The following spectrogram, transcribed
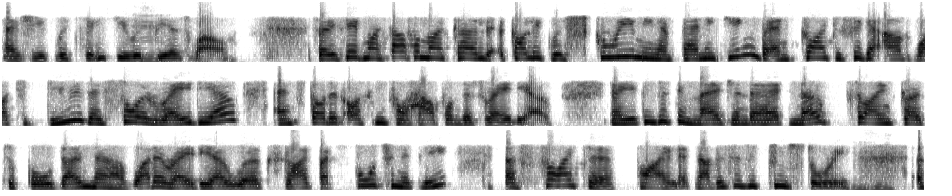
as you would think you would be mm. as well. So he said, myself and my colleague were screaming and panicking and trying to figure out what to do. They saw a radio and started asking for help on this radio. Now you can just imagine they had no flying protocol, don't know what a radio works like, but fortunately a fighter pilot, now this is a true story, mm-hmm. a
